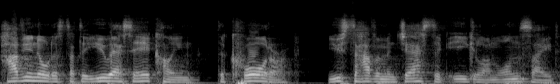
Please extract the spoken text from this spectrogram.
Have you noticed that the USA coin, the quarter, used to have a majestic eagle on one side?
